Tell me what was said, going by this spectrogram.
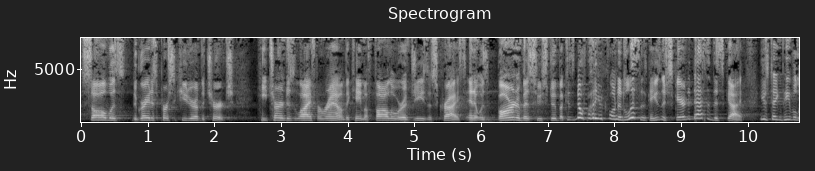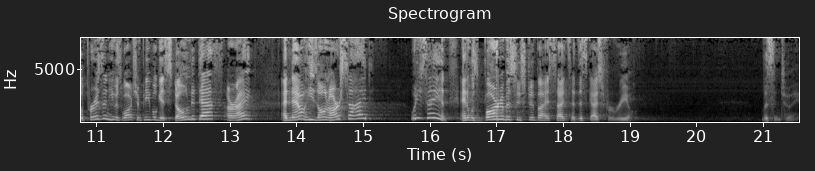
Saul was the greatest persecutor of the church. He turned his life around, became a follower of Jesus Christ. And it was Barnabas who stood by, because nobody wanted to listen to this guy. He was scared to death of this guy. He was taking people to prison. He was watching people get stoned to death, all right? And now he's on our side? What are you saying? And it was Barnabas who stood by his side and said, This guy's for real. Listen to him.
